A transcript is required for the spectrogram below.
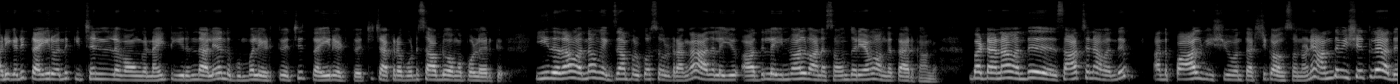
அடிக்கடி தயிர் வந்து கிச்சனில் அவங்க நைட் இருந்தாலே அந்த கும்பல் எடுத்து வச்சு தயிர் எடுத்து வச்சு சக்கரை போட்டு சாப்பிடுவாங்க போல இருக்குது இதை தான் வந்து அவங்க எக்ஸாம்பிளுக்கும் சொல்கிறாங்க அதில் அதில் இன்வால்வ் ஆன சௌந்தர்யாவும் அங்கே தான் இருக்காங்க. பட் ஆனால் வந்து சாச்சனா வந்து அந்த பால் விஷயம் தர்ஷிகாவை சொன்னோடனே அந்த விஷயத்தில் அது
